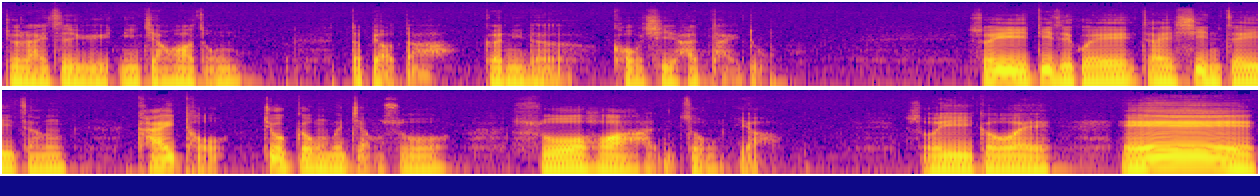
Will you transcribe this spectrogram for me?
就来自于你讲话中的表达跟你的口气和态度。所以《弟子规》在信这一章开头。就跟我们讲说，说话很重要，所以各位，哎，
